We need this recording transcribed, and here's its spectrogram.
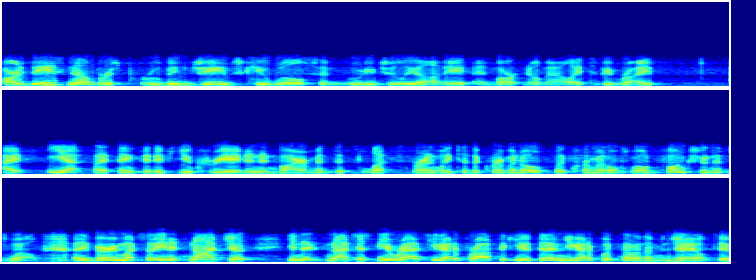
Are these numbers proving James Q. Wilson, Rudy Giuliani, and Martin O'Malley to be right? I, yes, I think that if you create an environment that's less friendly to the criminals, the criminals won't function as well. I think very much so. And it's not just you know, it's not just the arrest. You got to prosecute them. You got to put some of them in jail too.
